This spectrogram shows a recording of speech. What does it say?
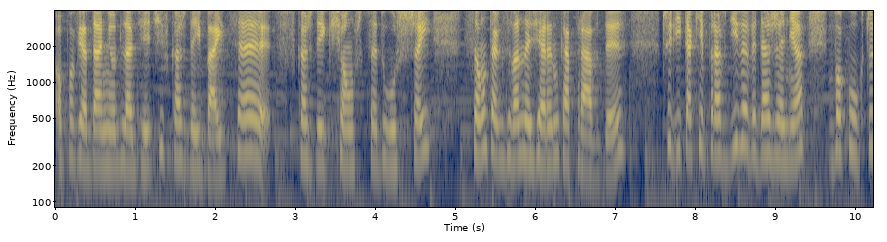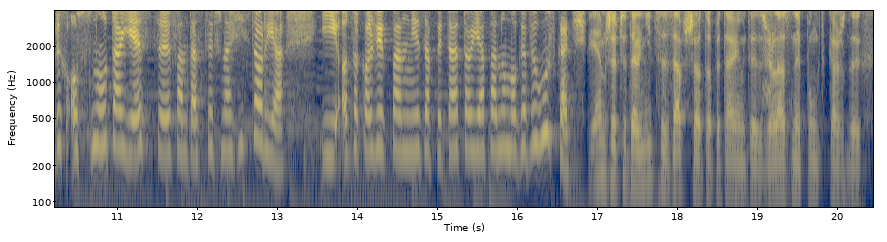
opowiadaniu dla dzieci, w każdej bajce, w każdej książce dłuższej są tak zwane ziarenka prawdy, czyli takie prawdziwe wydarzenia, wokół których osnuta jest fantastyczna historia. I o cokolwiek pan nie zapyta, to ja panu mogę wyłuskać. Wiem, że czytelnicy zawsze o to pytają i to jest żelazny punkt każdych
